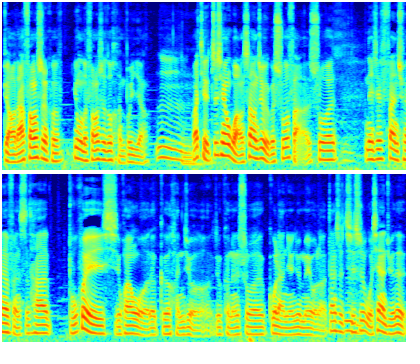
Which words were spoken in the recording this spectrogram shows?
表达方式和用的方式都很不一样，嗯，而且之前网上就有个说法，说那些饭圈的粉丝他不会喜欢我的歌很久，就可能说过两年就没有了。但是其实我现在觉得，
